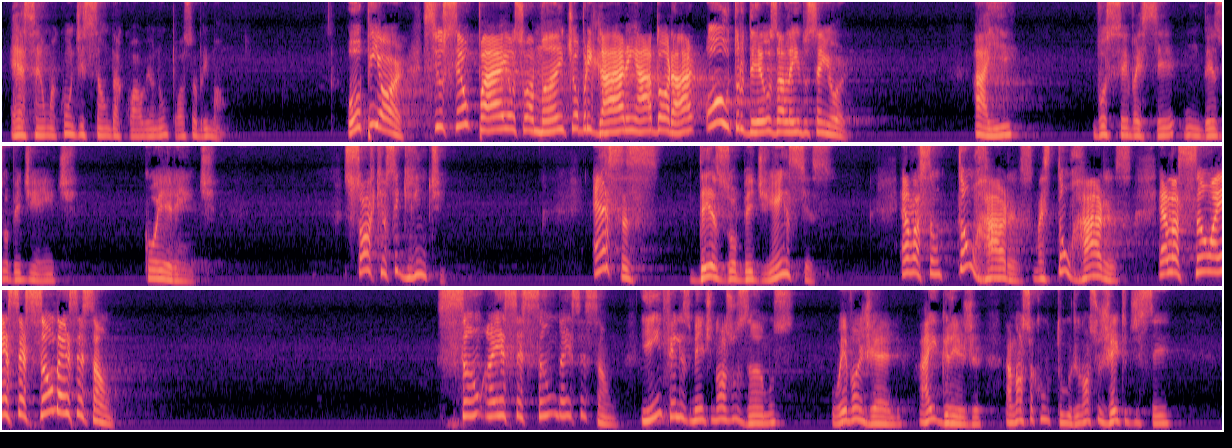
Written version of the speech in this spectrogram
essa é uma condição da qual eu não posso abrir mão. Ou pior, se o seu pai ou sua mãe te obrigarem a adorar outro Deus além do Senhor, aí você vai ser um desobediente, coerente. Só que é o seguinte, essas desobediências, elas são tão raras, mas tão raras, elas são a exceção da exceção. são a exceção da exceção. E infelizmente nós usamos o evangelho, a igreja, a nossa cultura, o nosso jeito de ser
